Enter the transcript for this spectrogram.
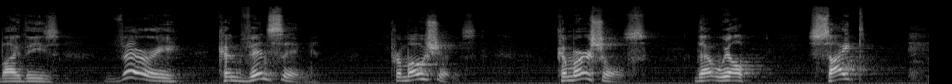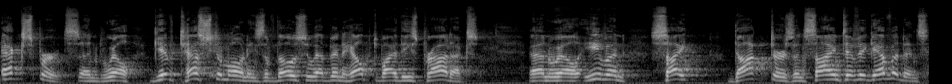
by these very convincing promotions, commercials that will cite experts and will give testimonies of those who have been helped by these products and will even cite doctors and scientific evidence.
